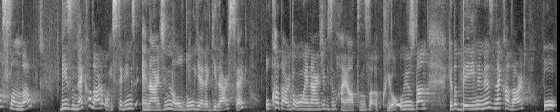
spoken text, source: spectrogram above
aslında biz ne kadar o istediğimiz enerjinin olduğu yere girersek o kadar da o enerji bizim hayatımıza akıyor. O yüzden ya da beyniniz ne kadar o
